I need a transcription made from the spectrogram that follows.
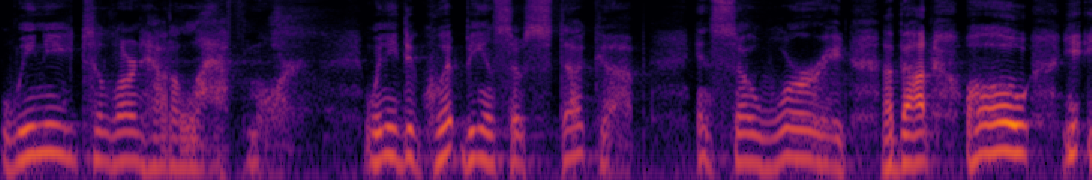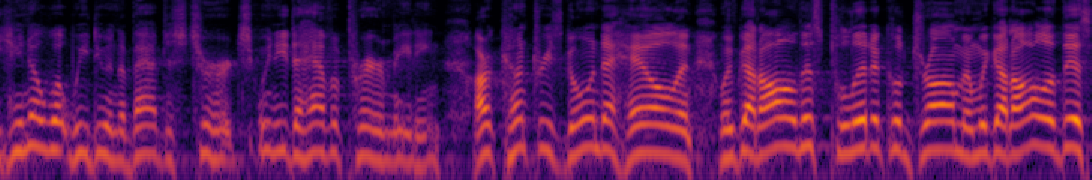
We need to learn how to laugh more. We need to quit being so stuck up and so worried about, oh, y- you know what we do in the Baptist church? We need to have a prayer meeting. Our country's going to hell, and we've got all this political drama, and we got all of this.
